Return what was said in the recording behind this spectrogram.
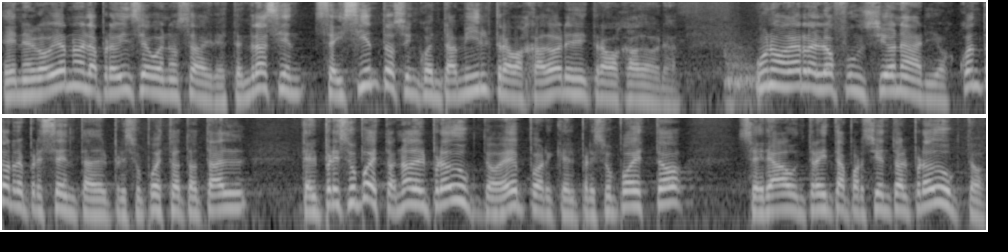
En el gobierno de la provincia de Buenos Aires tendrá 650 mil trabajadores y trabajadoras. Uno agarra los funcionarios. ¿Cuánto representa del presupuesto total? Del presupuesto, no del producto, ¿eh? porque el presupuesto será un 30% del producto.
